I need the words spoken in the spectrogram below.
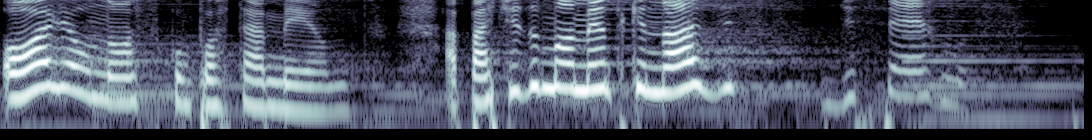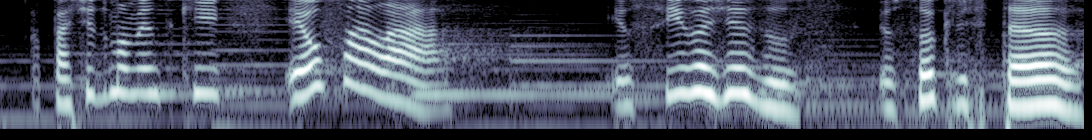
olham o nosso comportamento. A partir do momento que nós dissermos, a partir do momento que eu falar, eu sirvo a Jesus, eu sou cristã,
